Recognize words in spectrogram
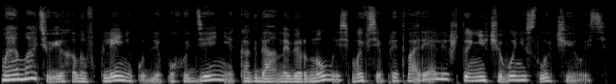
Моя мать уехала в клинику для похудения. Когда она вернулась, мы все притворялись, что ничего не случилось.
